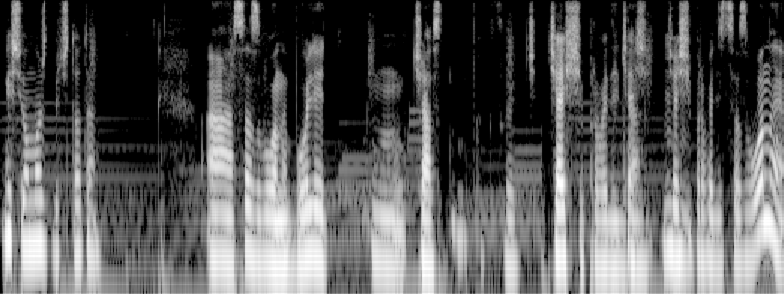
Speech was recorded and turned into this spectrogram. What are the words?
Еще, может быть, что-то? А, созвоны более часто, как сказать, чаще проводить, чаще, да, чаще проводить созвоны,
